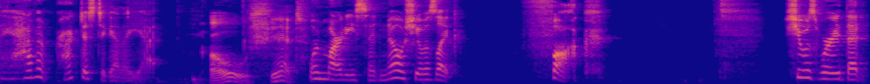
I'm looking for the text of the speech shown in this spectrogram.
they haven't practiced together yet. Oh shit. When Marty said no, she was like, fuck. She was worried that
